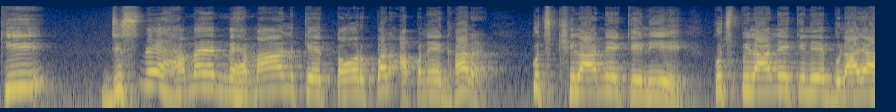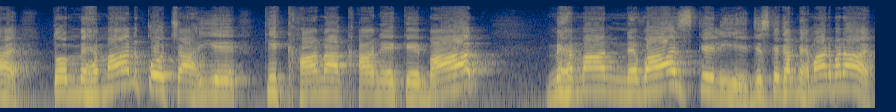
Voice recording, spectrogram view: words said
कि जिसने हमें मेहमान के तौर पर अपने घर कुछ खिलाने के लिए कुछ पिलाने के लिए बुलाया है। तो मेहमान को चाहिए कि खाना खाने के बाद मेहमान नवाज़ के लिए, जिसके घर मेहमान बना है,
